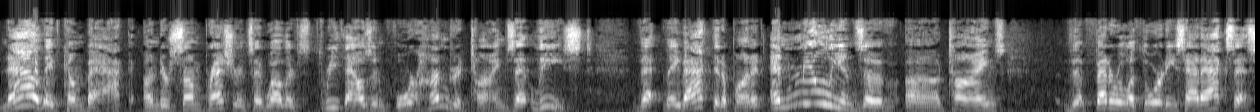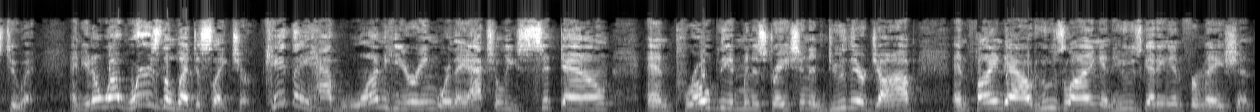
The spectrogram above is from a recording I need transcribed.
now they've come back under some pressure and said, well, there's 3,400 times at least that they've acted upon it, and millions of uh, times the federal authorities had access to it. And you know what? Where's the legislature? Can't they have one hearing where they actually sit down and probe the administration and do their job and find out who's lying and who's getting information?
